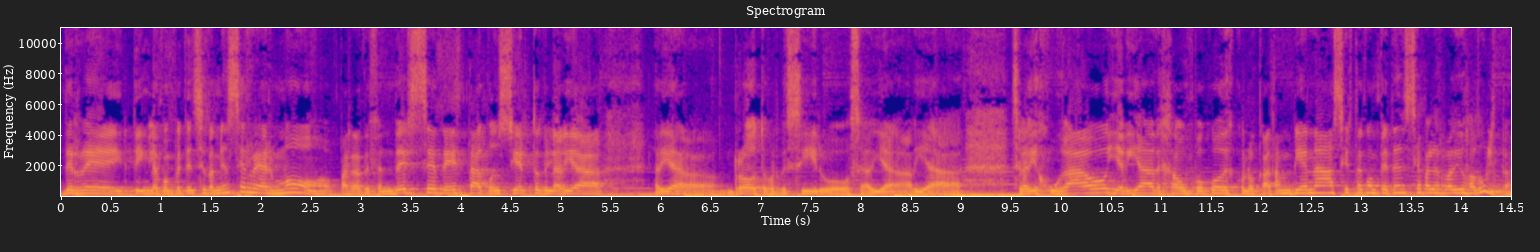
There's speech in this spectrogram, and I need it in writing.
de rating, la competencia también se rearmó para defenderse de este concierto que la había la había roto, por decir, o se había, había, se la había jugado y había dejado un poco descolocada también a cierta competencia para las radios adultas.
